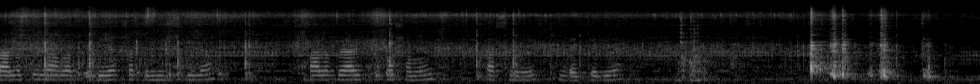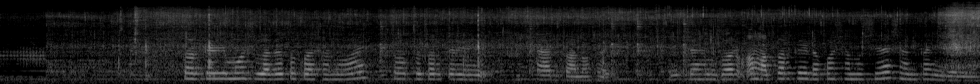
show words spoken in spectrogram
ভালো করে আবার এটি একসাথে মিক্স দিলা ভালো করে আর একটু কষানো পাঁচ মিনিট দেখে দিয়ে। তরকারির মশলা যত কষানো হয়, তত তরকারি স্বাদ ভালো হয়। এটা আমি গরম আমার তরকারিটা কষানো শেষ, আমি পানি দিলাম।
